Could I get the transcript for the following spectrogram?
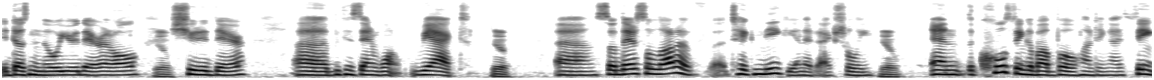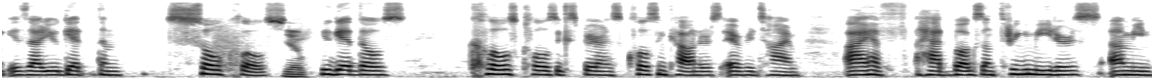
it doesn't know you're there at all. Shoot it there, uh, because then it won't react. Yeah. Uh, so there's a lot of uh, technique in it actually. Yeah. And the cool thing about bow hunting, I think, is that you get them so close. Yeah. You get those close, close experience, close encounters every time. I have had bugs on three meters. I mean,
